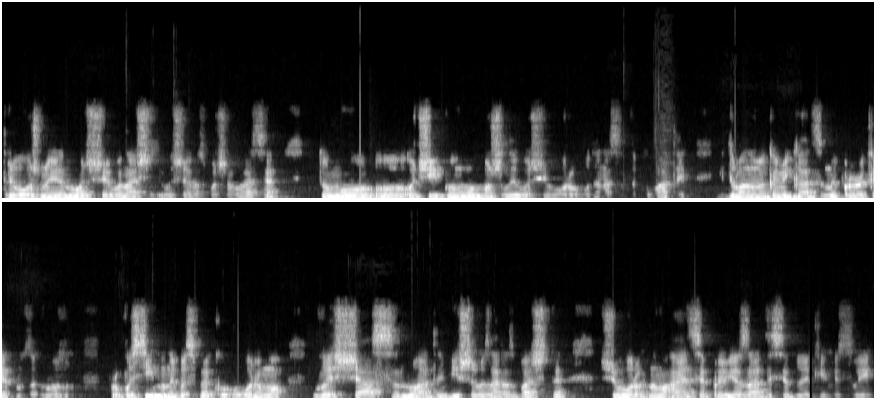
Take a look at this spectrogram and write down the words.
тривожної ночі. Вона ще лише розпочалася, тому очікуємо, можливо, що ворог буде нас атакувати і дронами камікадзе. Ми про ракетну загрозу. Про постійну небезпеку говоримо весь час. Ну а тим більше ви зараз бачите, що ворог намагається прив'язатися до якихось своїх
